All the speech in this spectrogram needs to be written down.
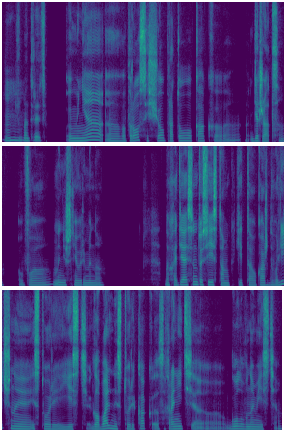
Мгм. смотреть. У меня э, вопрос еще про то, как э, держаться. в нынешние времена? Находясь, ну, то есть есть там какие-то у каждого личные истории, есть глобальные истории. Как э, сохранить э, голову на месте?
